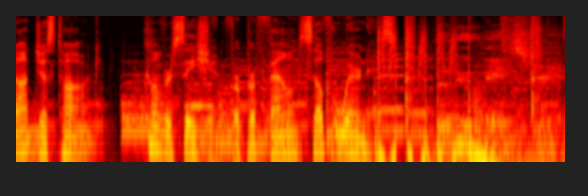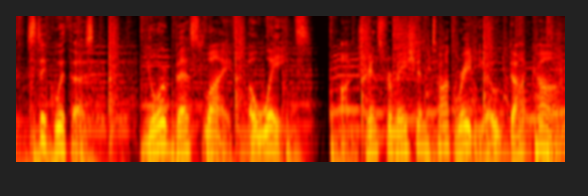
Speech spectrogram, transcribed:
Not just talk, conversation for profound self awareness. Stick with us. Your best life awaits on TransformationTalkRadio.com.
